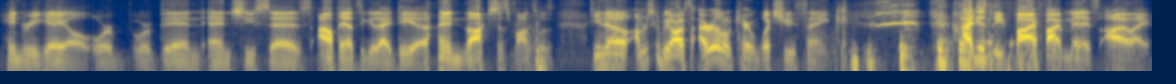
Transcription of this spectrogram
Henry Gale or or Ben, and she says, "I don't think that's a good idea." And Locke's response was, "You know, I'm just gonna be honest. I really don't care what you think. I just need five five minutes. I like,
